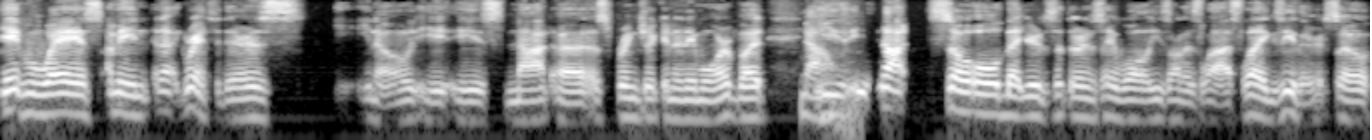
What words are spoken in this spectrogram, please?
gave him away. As, I mean, uh, granted, there's you know he, he's not a, a, spring chicken anymore, but no. he's, he's, not so old that you're sit there and say, well, he's on his last legs either. So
